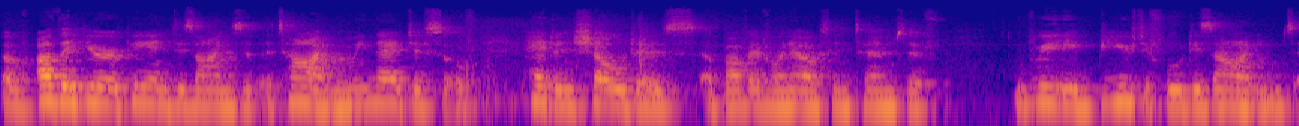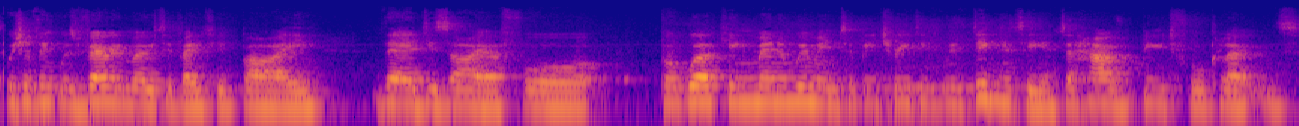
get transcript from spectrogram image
of other European designers at the time. I mean, they're just sort of head and shoulders above everyone else in terms of really beautiful designs, which I think was very motivated by their desire for for working men and women to be treated with dignity and to have beautiful clothes,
